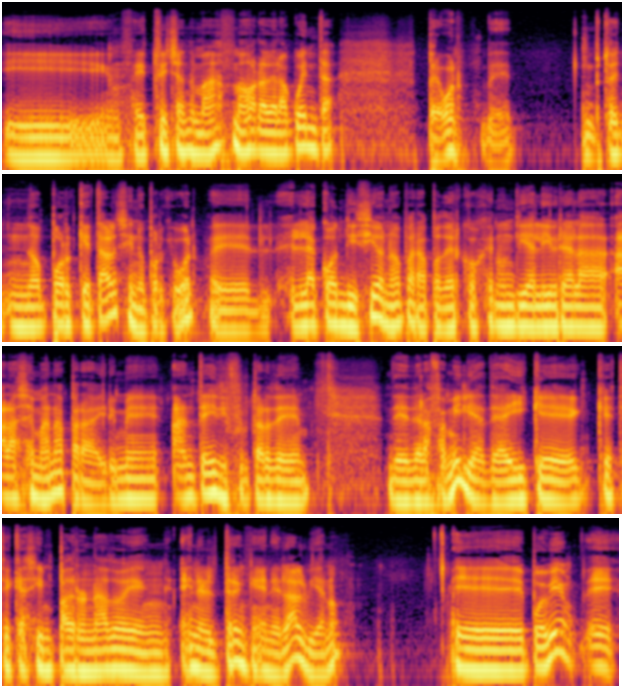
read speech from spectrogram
y estoy echando más, más horas de la cuenta. Pero bueno, eh, no porque tal, sino porque, bueno, la condición, ¿no? Para poder coger un día libre a la, a la semana para irme antes y disfrutar de, de, la familia. De ahí que, esté casi empadronado en, el tren, en el Albia, ¿no? Eh, pues bien, eh,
